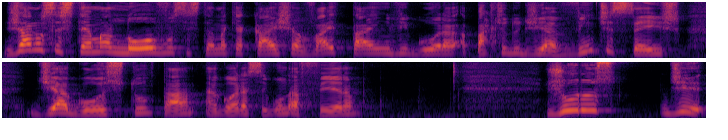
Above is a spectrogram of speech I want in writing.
Já no sistema novo, sistema que a Caixa vai estar tá em vigor a partir do dia 26 de agosto, tá? Agora segunda-feira. Juros de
